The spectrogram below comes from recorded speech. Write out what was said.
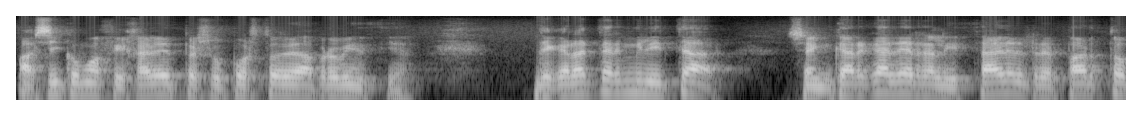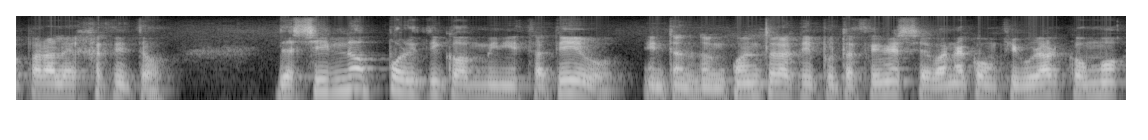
así como fijar el presupuesto de la provincia. De carácter militar, se encarga de realizar el reparto para el ejército. De signo político-administrativo, en tanto en cuanto las diputaciones se van a configurar como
